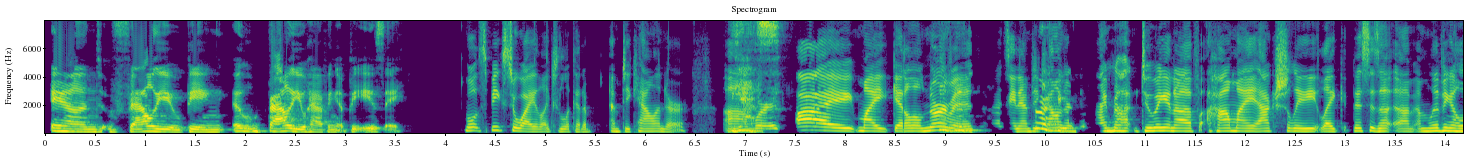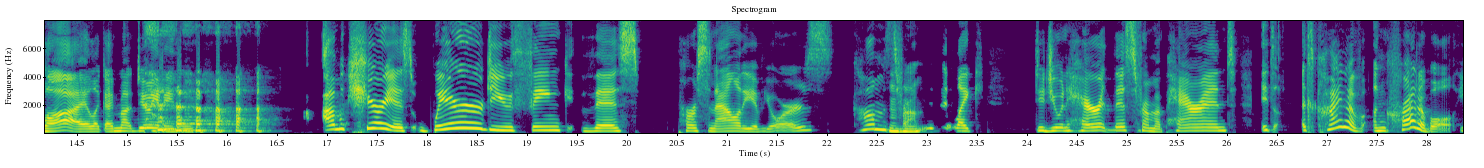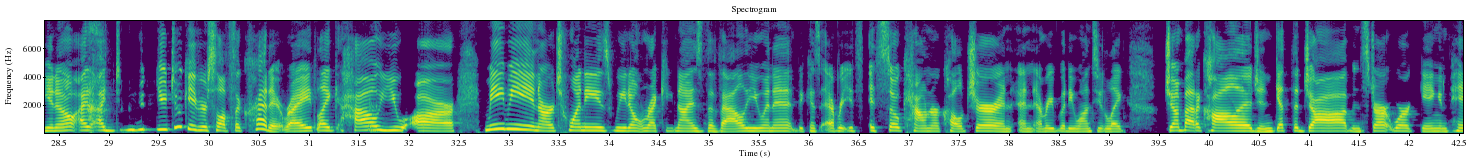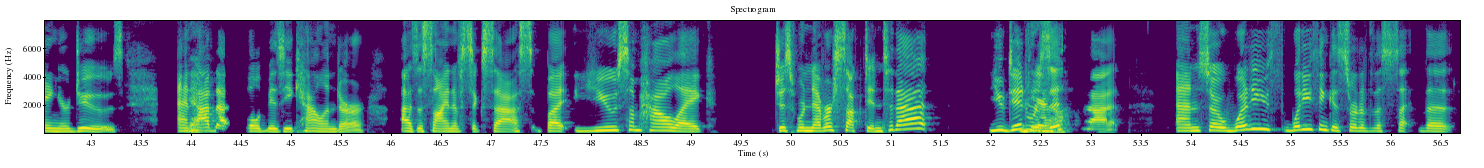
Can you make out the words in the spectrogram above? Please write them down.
and value being, value having it be easy. Well, it speaks to why you like to look at an empty calendar. Um, yes. Whereas I might get a little nervous if I see an empty right. calendar. I'm not doing enough. How am I actually like? This is a. I'm living a lie. Like I'm not doing anything. I'm curious, where do you think this personality of yours comes mm-hmm. from? Is it like did you inherit this from a parent? It's it's kind of incredible, you know. I, I you do give yourself the credit, right? Like how you are. Maybe in our twenties, we don't recognize the value in it because every it's it's so counterculture, and and everybody wants you to like jump out of college and get the job and start working and paying your dues, and yeah. have that full busy calendar as a sign of success, but you somehow like just were never sucked into that. You did yeah. resist that. And so what do you what do you think is sort of the the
